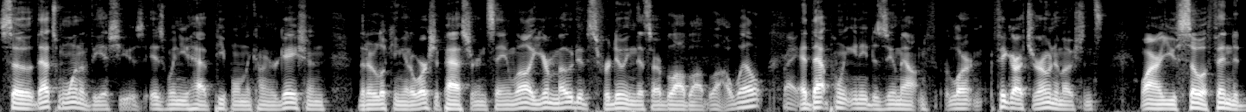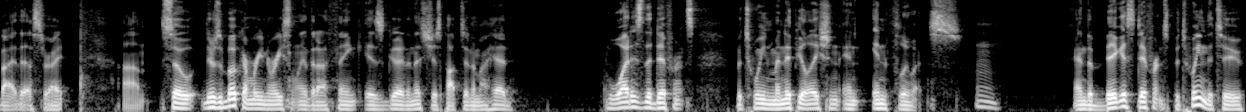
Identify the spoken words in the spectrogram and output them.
So that's one of the issues is when you have people in the congregation that are looking at a worship pastor and saying, "Well, your motives for doing this are blah blah blah." Well, Right. at that point, you need to zoom out and learn, figure out your own emotions. Why are you so offended by this? Right. Um, so there's a book I'm reading recently that I think is good, and this just popped into my head. What is the difference between manipulation and influence? And the biggest difference between the two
